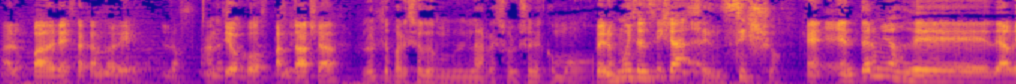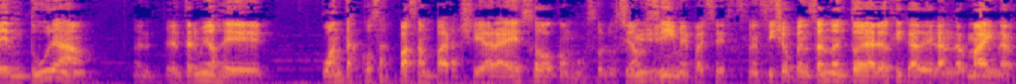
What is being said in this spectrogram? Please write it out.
a los padres sacándole los anteojos pantalla. ¿No te pareció que la resolución es como Pero es muy sencilla. sencillo? En, en términos de, de aventura, en, en términos de cuántas cosas pasan para llegar a eso como solución, Sí. sí. me parece sencillo pensando en toda la lógica del Underminer,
